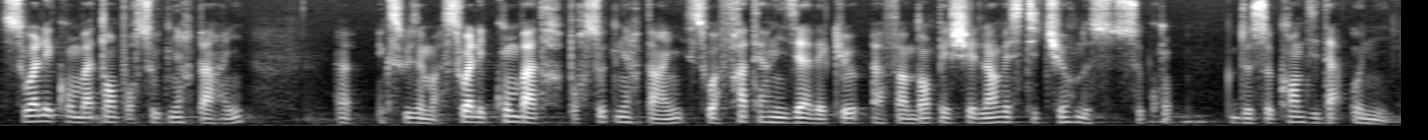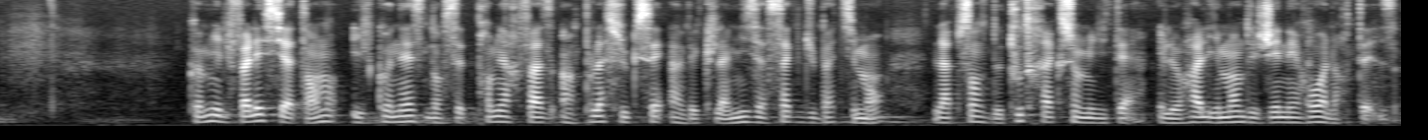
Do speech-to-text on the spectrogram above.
Soit les combattants pour soutenir Paris, euh, soit les combattre pour soutenir Paris, soit fraterniser avec eux afin d'empêcher l'investiture de ce, de ce candidat ONI. Comme il fallait s'y attendre, ils connaissent dans cette première phase un plat succès avec la mise à sac du bâtiment, l'absence de toute réaction militaire et le ralliement des généraux à leur thèse.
